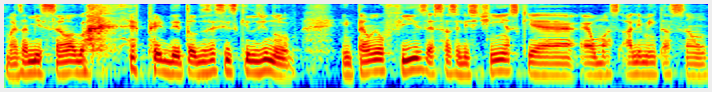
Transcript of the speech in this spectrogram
Mas a missão agora é perder todos esses quilos de novo. Então eu fiz essas listinhas que é, é uma alimentação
